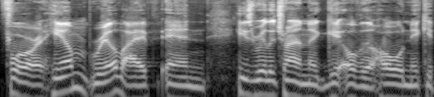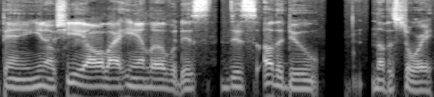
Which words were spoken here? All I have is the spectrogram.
for him, real life, and he's really trying to get over the whole Nicki thing. You know, she all like he in love with this this other dude. Another story,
